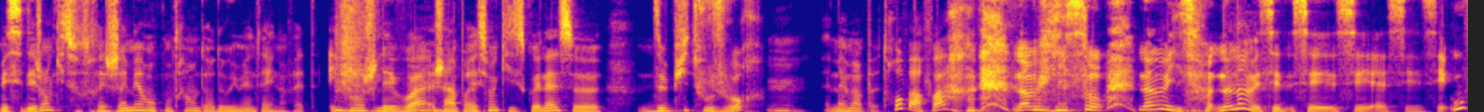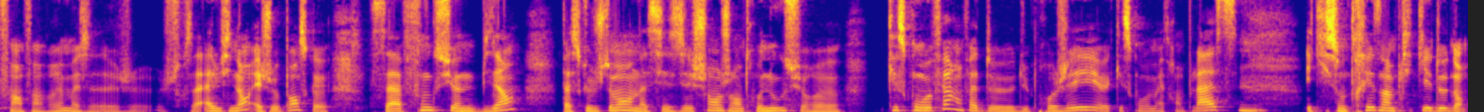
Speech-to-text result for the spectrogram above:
mais c'est des gens qui se seraient jamais rencontrés en dehors de We Maintain en fait. Et quand je les vois, Mhm. j'ai l'impression qu'ils se connaissent euh, depuis toujours, Mhm. même un peu trop parfois. non mais ils sont, non mais ils sont, non non mais c'est c'est c'est c'est c'est ouf. hein. Enfin vraiment, moi je, je je trouve ça hallucinant et je pense que ça fonctionne bien parce que justement on a ces échanges entre nous sur euh, qu'est-ce qu'on veut faire en fait de- du projet, euh, qu'est-ce qu'on veut mettre en place Mhm. et qui sont très impliqués dedans.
